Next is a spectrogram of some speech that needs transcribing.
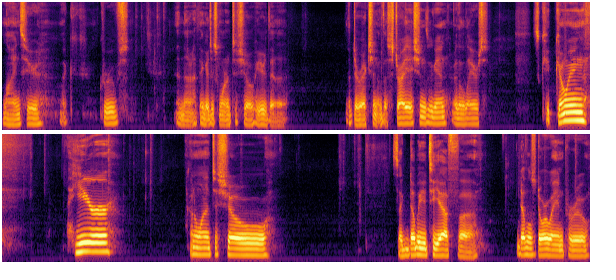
lines here like grooves and then I think I just wanted to show here the the direction of the striations again, or the layers. Let's keep going. Here, kind of wanted to show, it's like WTF, uh, Devil's Doorway in Peru.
